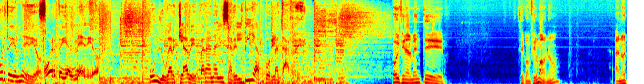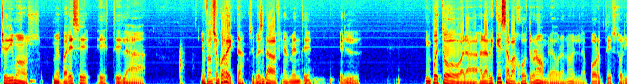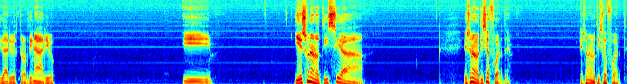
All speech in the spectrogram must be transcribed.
Fuerte y al medio. Fuerte y al medio. Un lugar clave para analizar el día por la tarde. Hoy finalmente se confirmó, ¿no? Anoche dimos, me parece, este, la, la información correcta. Se presentaba finalmente el impuesto a la, a la riqueza bajo otro nombre ahora, ¿no? El aporte solidario extraordinario. Y, y es una noticia, es una noticia fuerte. Es una noticia fuerte.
